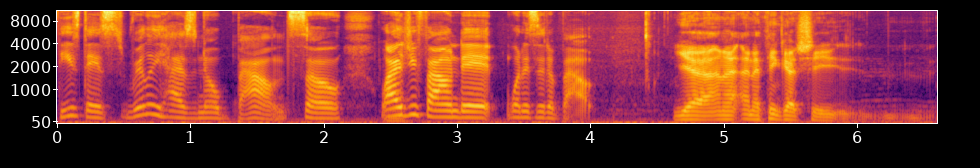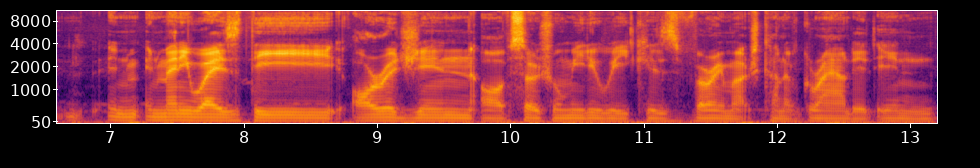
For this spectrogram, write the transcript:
these days really has no bounds. So why did you found it? What is it about? Yeah, and I, and I think actually, in in many ways, the origin of Social Media Week is very much kind of grounded in,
